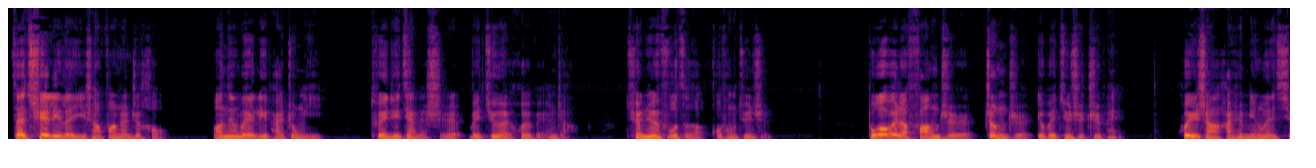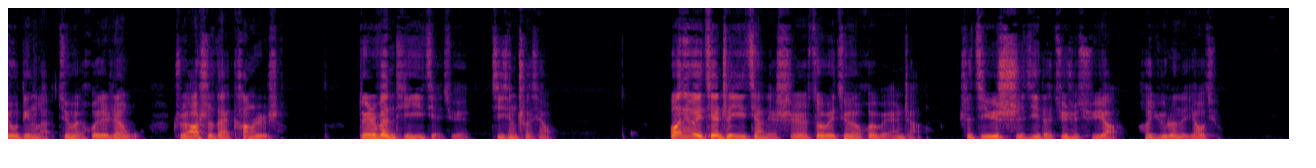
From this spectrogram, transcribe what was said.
在确立了以上方针之后，汪精卫力排众议。推举蒋介石为军委会委员长，全权负责国防军事。不过，为了防止政治又被军事支配，会上还是明文修订了军委会的任务，主要是在抗日上。对日问题一解决，即行撤销。汪精卫坚持以蒋介石作为军委会委员长，是基于实际的军事需要和舆论的要求。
